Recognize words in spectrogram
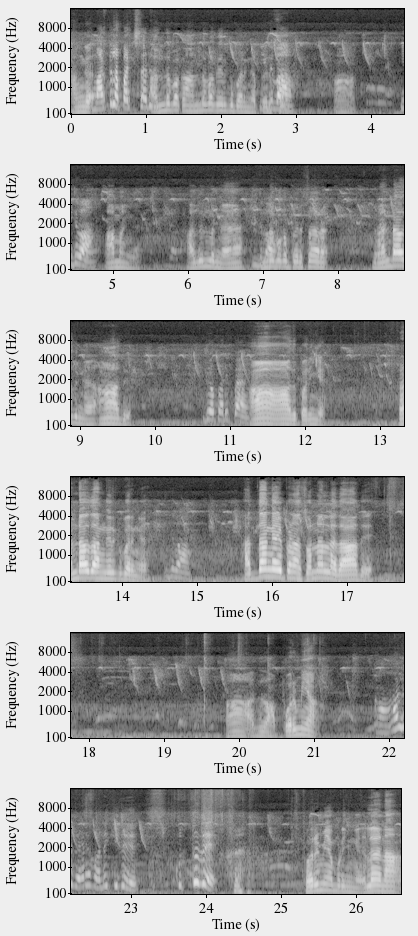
அங்கே மரத்துல பறிச்சு சாப்பிடு அந்த பக்கம் அந்த பக்கம் இருக்கு பாருங்க பெருசா. ஆ. இதுவா? ஆமாங்க. அது இல்லைங்க. இந்த பக்கம் பெருசா ரெ- ரெண்டாவதுங்க. ஆ அது. ஆ ஆ அது பாருங்க ரெண்டாவது அங்கே இருக்கு பாருங்க. இதுவா? அதாங்க இப்போ நான் சொன்னேன்ல அதா. ஆ அதுதான் பொறுமையா. கால் வேற வலிக்குது. குத்துது. பொறுமையா பிடிங்க இல்லை நான்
